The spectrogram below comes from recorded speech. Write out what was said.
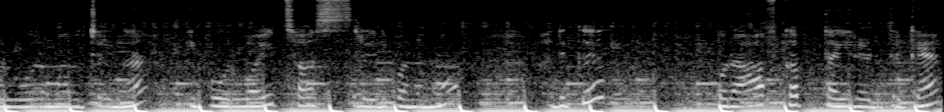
ஒரு ஓரமாக வச்சுருங்க. இப்போ ஒரு ஒயிட் சாஸ் ரெடி பண்ணணும். அதுக்கு ஒரு ஆஃப் கப் தயிர் எடுத்திருக்கேன்.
